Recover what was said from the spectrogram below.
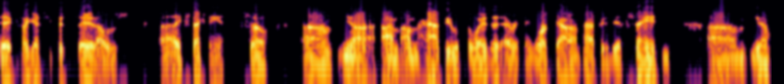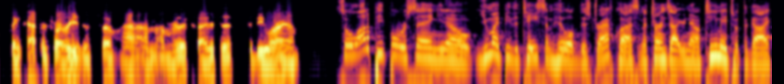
picks, I guess you could say that I was uh, expecting it. So, um, you know, I'm I'm happy with the way that everything worked out. I'm happy to be a Saint. Um, you know, things happen for a reason. So uh, I'm I'm really excited to to be where I am. So a lot of people were saying, you know, you might be the Taysom Hill of this draft class, and it turns out you're now teammates with the guy.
